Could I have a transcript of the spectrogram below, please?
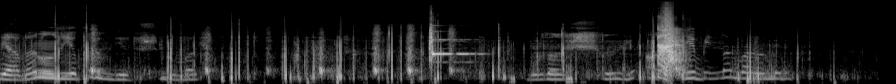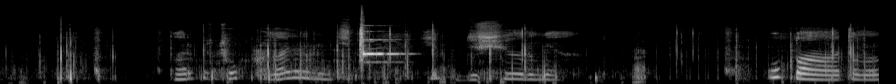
ya ben onu yaparım diye düşündüm bak. Buradan şöyle atlayabilmem var benim. Parkur çok kolay da benim için. Hep düşüyorum ya. Hoppa. Tamam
